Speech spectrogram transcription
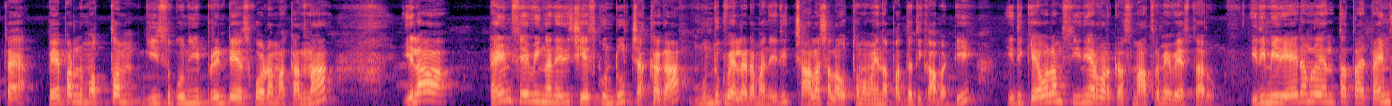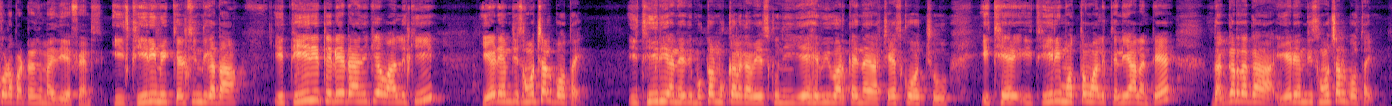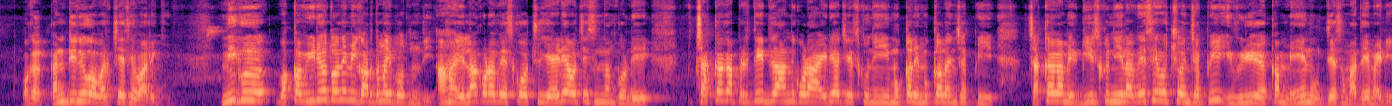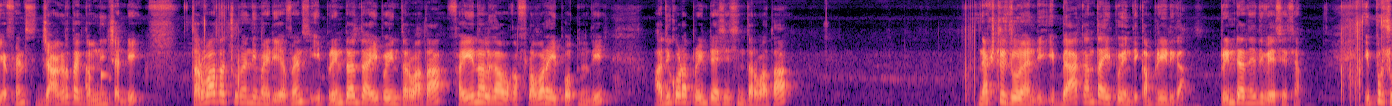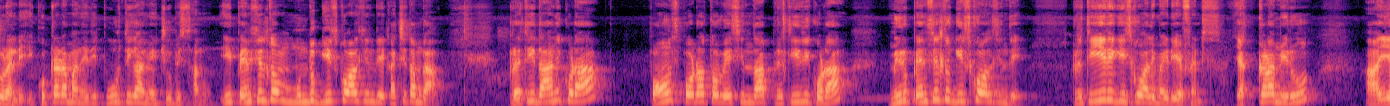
పేపర్లు మొత్తం గీసుకుని ప్రింట్ వేసుకోవడం కన్నా ఇలా టైం సేవింగ్ అనేది చేసుకుంటూ చక్కగా ముందుకు వెళ్ళడం అనేది చాలా చాలా ఉత్తమమైన పద్ధతి కాబట్టి ఇది కేవలం సీనియర్ వర్కర్స్ మాత్రమే వేస్తారు. ఇది మీరు వేయడంలో ఎంత టైం కూడా పట్టదు మై ఫ్రెండ్స్. ఈ థీరీ మీకు తెలిసింది కదా? ఈ థీరీ తెలియడానికే వాళ్ళకి ఏడెనిమిది సంవత్సరాలు పోతాయి. ఈ థీరీ అనేది ముక్కలు ముక్కలుగా వేసుకుని ఏ హెవీ వర్క్ అయినా ఇలా చేసుకోవచ్చు. ఈ థే ఈ థీరీ మొత్తం వాళ్ళకి తెలియాలంటే దగ్గర దగ్గర ఏడెనిమిది సంవత్సరాలు పోతాయి. ఒక కంటిన్యూగా వర్క్ చేసే వారికి. మీకు ఒక్క వీడియోతోనే మీకు అర్థమైపోతుంది. ఆహా ఇలా కూడా వేసుకోవచ్చు. ఈ ఐడియా వచ్చేసింది అనుకోండి. చక్కగా ప్రతి దాన్ని కూడా ఐడియా చేసుకుని ఈ ముక్కలు ఈ ముక్కలు అని చెప్పి చక్కగా మీరు గీసుకుని ఇలా వేసేయవచ్చు అని చెప్పి ఈ వీడియో యొక్క మెయిన్ ఉద్దేశం అదే మై డియర్ ఫ్రెండ్స్. జాగ్రత్తగా గమనించండి. తర్వాత చూడండి మై డియర్ ఫ్రెండ్స్. ఈ ప్రింట్ అంతా అయిపోయిన తర్వాత ఫైనల్గా ఒక ఫ్లవర్ అయిపోతుంది. అది కూడా ప్రింట్ వేసేసిన తర్వాత నెక్స్ట్ చూడండి ఈ బ్యాక్ అంతా అయిపోయింది కంప్లీట్గా. ప్రింట్ అనేది వేసేసాం. ఇప్పుడు చూడండి ఈ కుట్టడం అనేది పూర్తిగా మీకు చూపిస్తాను. ఈ పెన్సిల్తో ముందు గీసుకోవాల్సిందే ఖచ్చితంగా. ప్రతి దానికి కూడా పౌన్స్ పౌడర్తో వేసిందా ప్రతిదీ కూడా మీరు పెన్సిల్తో గీసుకోవాల్సిందే. ప్రతిదీ గీసుకోవాలి మై డియర్ ఫ్రెండ్స్ ఎక్కడ మీరు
